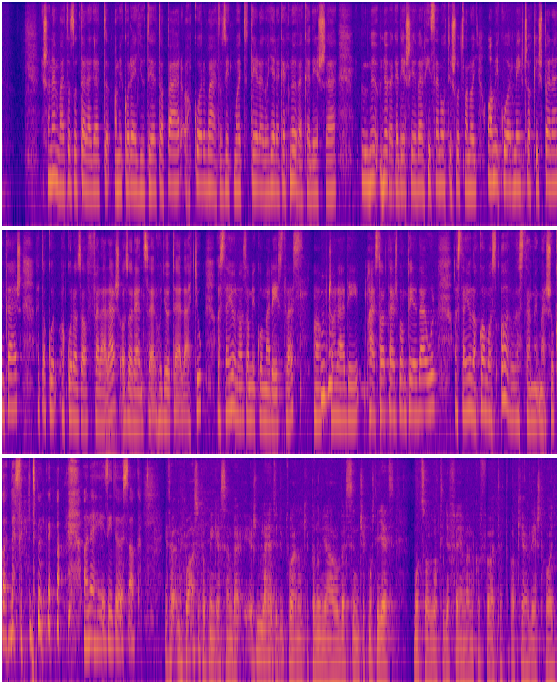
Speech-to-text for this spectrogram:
És ha nem változott eleget, amikor együtt élt a pár, akkor változik majd tényleg a gyerekek növekedése, növekedésével, hiszen ott is ott van, hogy amikor még csak kis pelenkás, hát akkor, akkor az a felállás, az a rendszer, hogy őt ellátjuk. Aztán jön az, amikor már részt vesz a uh-huh. családi háztartásban például, aztán jön a kamasz, arról aztán meg már sokat beszéltünk, a nehéz időszak. Nekem azt jutott még eszembe, és lehet, hogy tulajdonképpen ugyanarról beszélünk, csak most így egy mocorgott így a fejemben, amikor föltetted a kérdést, hogy,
